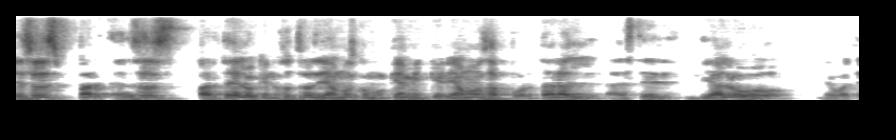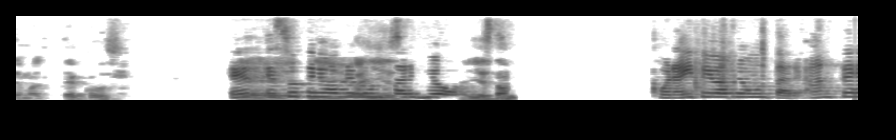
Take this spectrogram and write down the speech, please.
eso es, eso es parte de lo que nosotros, digamos, como Kemi queríamos aportar al, a este diálogo de guatemaltecos e, eh, eso te iba a preguntar yo. Ahí estamos. Por ahí te iba a preguntar. Antes,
